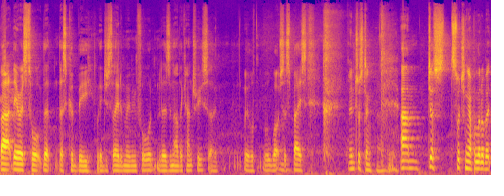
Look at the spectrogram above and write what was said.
But there is talk that this could be legislated moving forward. It is in other countries, so we'll we'll watch the space. Interesting. Um, just switching up a little bit,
